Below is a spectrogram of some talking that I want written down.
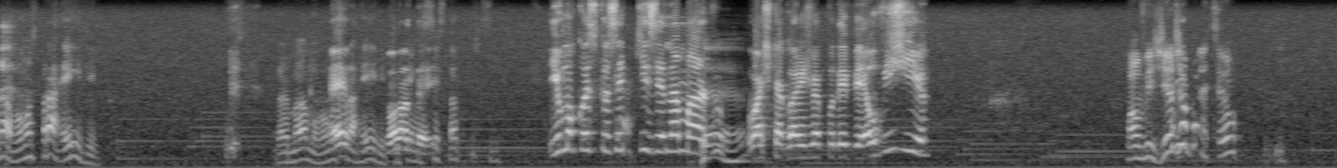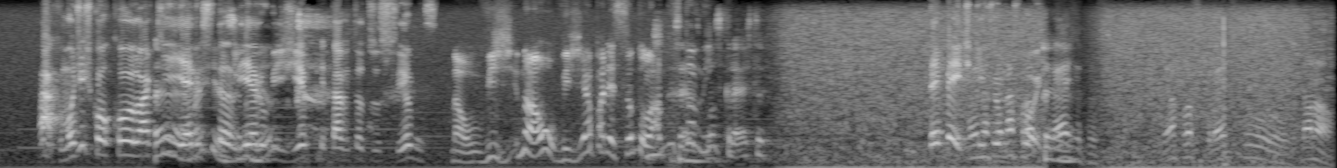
não, vamos pra Rave. Dormammu, vamos É, pra Rave. está... E uma coisa que eu sempre quis ver na Marvel, É. eu acho que agora a gente vai poder ver, é o Vigia. Mas o Vigia já apareceu. Ah, como a gente colocou lá que É, era o mas que, Stan você Lee, era o? Vigia, porque tava em todos os filmes. Não, o Vigia. Não, o Vigia apareceu do lado do É, Stanley. Depende, Foi que filme foi. pós-créditos. Cena pós-crédito. Não, não.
